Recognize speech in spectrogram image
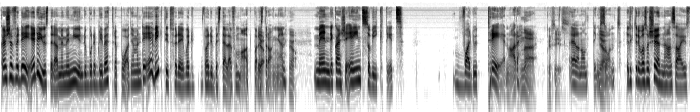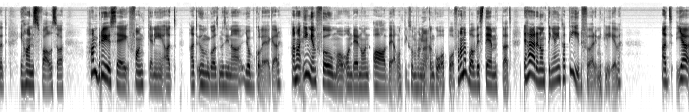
Kanske för dig är det just det där med menyn du borde bli bättre på. Att ja, men det är viktigt för dig vad du, vad du beställer för mat på Ja. restaurangen. Ja. Men det kanske är inte så viktigt vad du tränar. Nej, precis. Eller någonting Ja. sånt. Jag tyckte det var så skönt när han sa just att i hans fall så han bryr sig fanken i att, att umgås med sina jobbkollegor. Han har ingen FOMO om det är någon AV eller någonting som han Nej. inte kan gå på. För han har bara bestämt att det här är någonting jag inte har tid för i mitt liv. Att jag...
